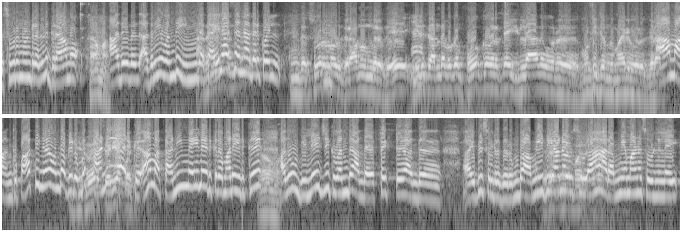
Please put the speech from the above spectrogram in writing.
சூரனூன்றது வந்து கிராமம். அது வந்து- அதுலயும் வந்து இந்த கைலாசநாதர் கோயில் இந்த சூரனூர் கிராமம்ங்கிறது இதுக்கு அந்த பக்கம் போக்குவரத்தே இல்லாத ஒரு முட்டிச்சந்து மாதிரி ஒரு கிராமம். ஆமா இங்க பாத்தீங்கன்னா வந்து அப்படி ரொம்ப தனியா இருக்கு. ஆமா தனிமையில இருக்கிற மாதிரி இருக்கு. அதுவும் வில்லேஜுக்கு வந்து அந்த எஃபெக்ட் அந்த எப்படி சொல்றது ரொம்ப அமைதியான ஒரு சூழ் ரம்யமான சூழ்நிலை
